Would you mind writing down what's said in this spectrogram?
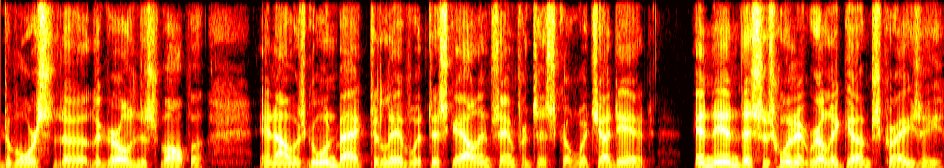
divorce the, the girl in the Sapulpa, and I was going back to live with this gal in San Francisco, which I did. And then this is when it really comes crazy.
